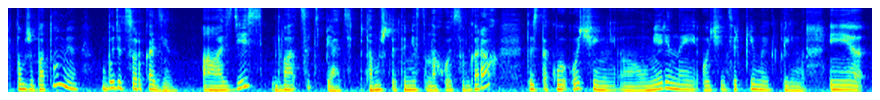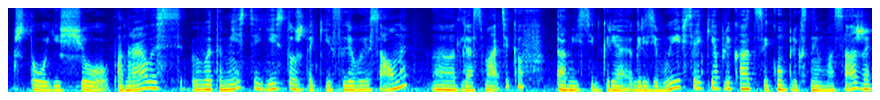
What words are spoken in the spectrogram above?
в том же Батуми будет 41 а здесь 25, потому что это место находится в горах, то есть такой очень э, умеренный, очень терпимый климат. И что еще понравилось в этом месте, есть тоже такие солевые сауны э, для астматиков, там есть и грязевые всякие аппликации, комплексные массажи.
